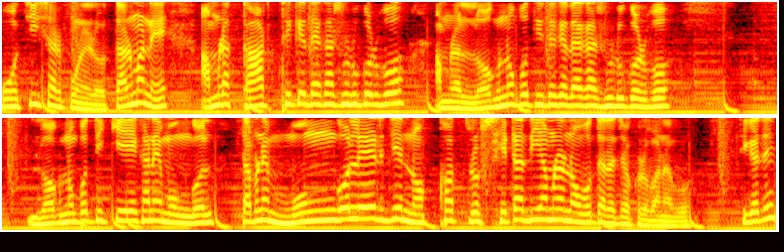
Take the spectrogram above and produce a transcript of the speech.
পঁচিশ আর পনেরো। তার মানে আমরা কার থেকে দেখা শুরু করব? আমরা লগ্নপতি থেকে দেখা শুরু করব। লগ্নপতি কে এখানে? মঙ্গল। তার মানে মঙ্গলের যে নক্ষত্র, সেটা দিয়ে আমরা নবতারা চক্র বানাবো। ঠিক আছে?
